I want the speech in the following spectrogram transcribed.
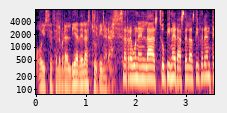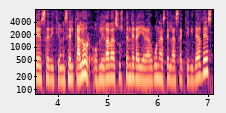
hoy se celebra el Día de las Chupineras. Se reúnen las chupineras de las diferentes ediciones. El calor obligaba a suspender ayer algunas de las actividades.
